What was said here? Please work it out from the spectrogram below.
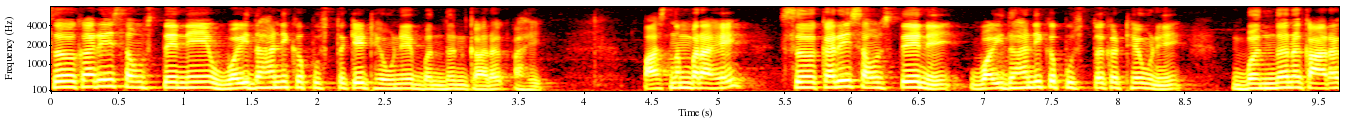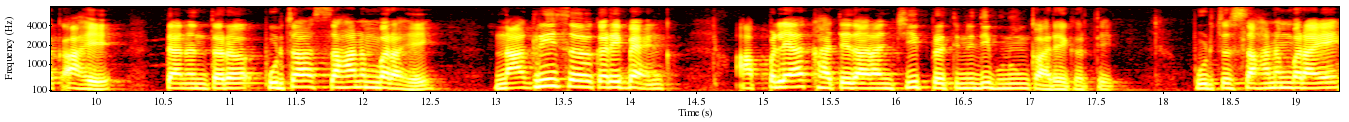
सहकारी संस्थेने वैधानिक पुस्तके ठेवणे बंधनकारक आहे. पाच नंबर आहे सहकारी संस्थेने वैधानिक पुस्तकं ठेवणे बंधनकारक आहे. त्यानंतर पुढचा सहा नंबर आहे नागरी सहकारी बँक आपल्या खातेदारांची प्रतिनिधी म्हणून कार्य करते. पुढचं सहा नंबर आहे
